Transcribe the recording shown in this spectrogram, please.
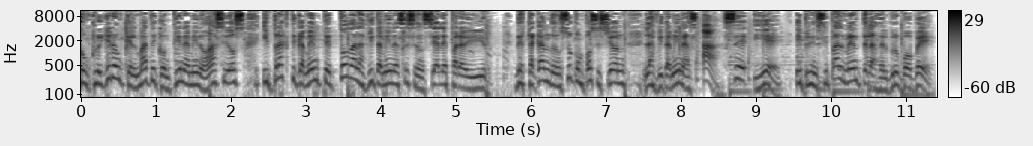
concluyeron que el mate contiene aminoácidos y prácticamente todas las vitaminas esenciales para vivir, destacando en su composición las vitaminas A, C y E, y principalmente las del grupo B,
